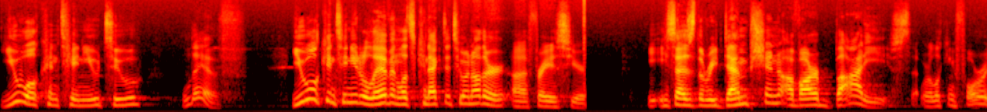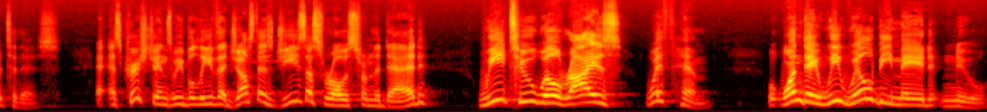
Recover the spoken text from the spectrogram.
you will continue to live. You will continue to live, and let's connect it to another uh, phrase here. He says, the redemption of our bodies, that we're looking forward to this. As Christians, we believe that just as Jesus rose from the dead, we too will rise with him. One day we will be made new.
